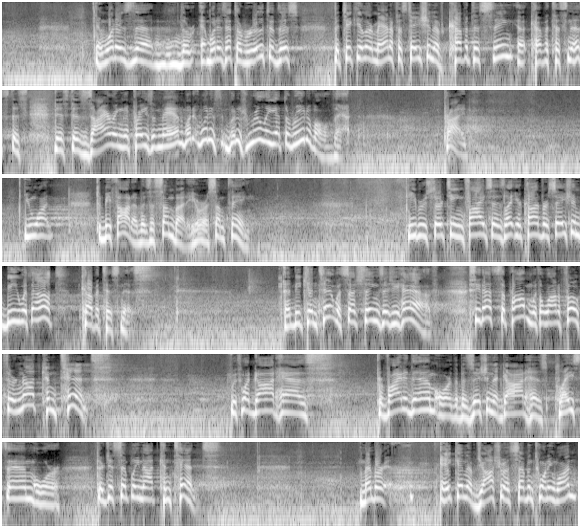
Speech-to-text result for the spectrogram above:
And what is the, the what is at the root of this particular manifestation of covetousness, uh, covetousness this, this desiring the praise of man? What, what, is, what is really at the root of all of that? Pride. You want to be thought of as a somebody or a something. Hebrews 13:5 says, "Let your conversation be without covetousness." And be content with such things as you have. See, that's the problem with a lot of folks. They're not content with what God has provided them or the position that God has placed them, or they're just simply not content. Remember Achan of Joshua 721?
